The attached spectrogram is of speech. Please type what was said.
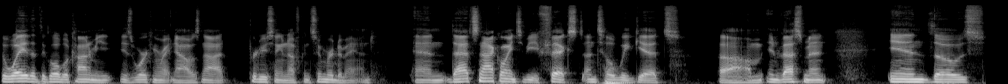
the way that the global economy is working right now is not producing enough consumer demand. And that's not going to be fixed until we get um, investment in those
